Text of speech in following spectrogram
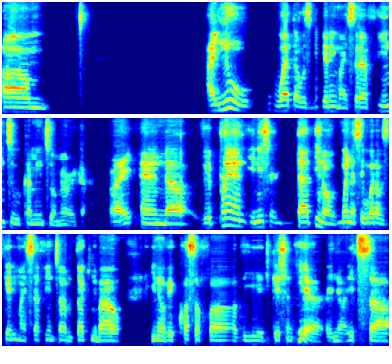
Um, I knew what I was getting myself into coming to America right? And uh, the plan initially that, you know, when I say what I was getting myself into, I'm talking about, you know, the cost of uh, the education here, you know, it's, uh,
